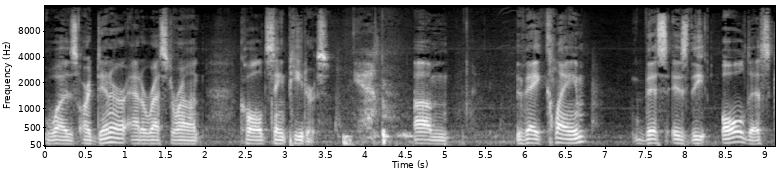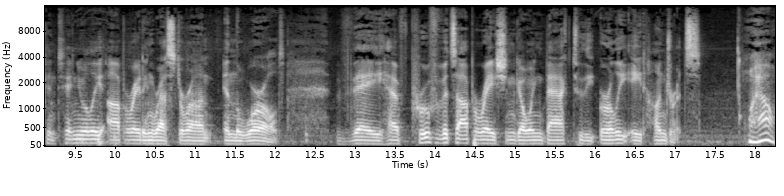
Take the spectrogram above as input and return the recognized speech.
was our dinner at a restaurant called St. Peter's. Yeah. They claim this is the oldest continually operating restaurant in the world. They have proof of its operation going back to the early 800s. Wow.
